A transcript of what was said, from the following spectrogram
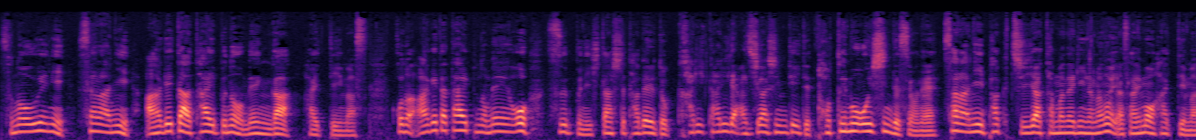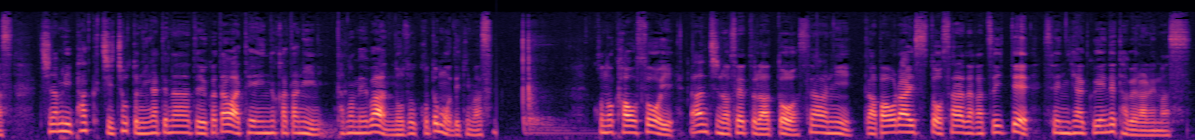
その上にさらに揚げたタイプの麺が入っています。この揚げたタイプの麺をスープに浸して食べるとカリカリで味が染みていてとても美味しいんですよね。さらにパクチーや玉ねぎなどの野菜も入っています。ちなみにパクチーちょっと苦手だなという方は店員の方に頼めば覗くこともできます。このカオソーイ、ランチのセットだと、さらにガパオライスとサラダがついて1200円で食べられます。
